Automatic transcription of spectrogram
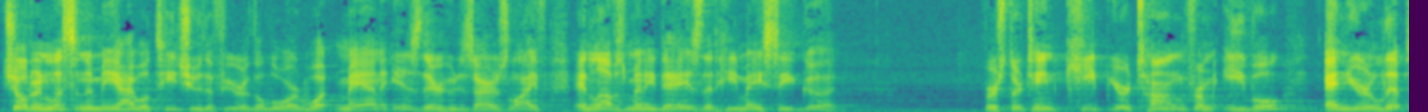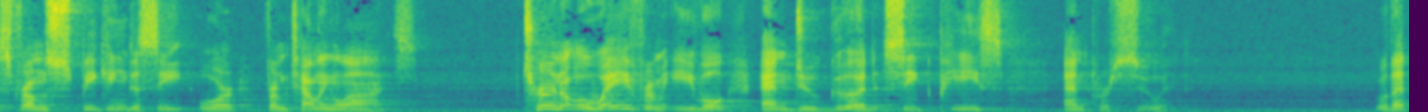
children, listen to me. I will teach you the fear of the Lord. What man is there who desires life and loves many days that he may see good? Verse 13, keep your tongue from evil and your lips from speaking deceit or from telling lies. Turn away from evil and do good. Seek peace and pursue it. Well, that,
